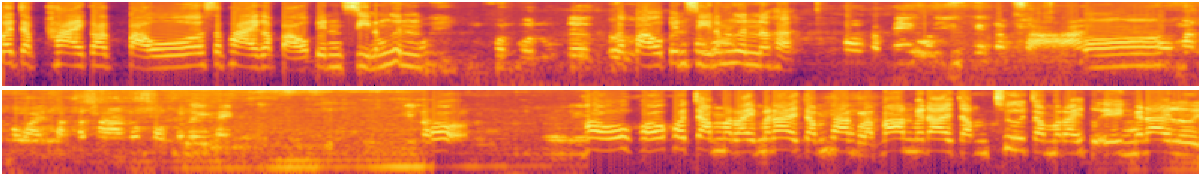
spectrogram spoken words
ก็จะพายกระเป๋าสะพายกระเป๋าเป็นสีน้ำเงิน โอ้ยคนหัวลูกเดินกระเป๋าเป็นสีน้ำเงินนะคะ พ่อกับแม่เขาอยู่เพียงรักษาอ๋อ เขามาถวายสังฆทานแล้วเขาก็เลยให้ที่เพราะเขาเขาเขาจำอะไรไม่ได้จำทางกลับบ้านไม่ได้จำชื่อจำอะไรตัวเองไม่ได้เลย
